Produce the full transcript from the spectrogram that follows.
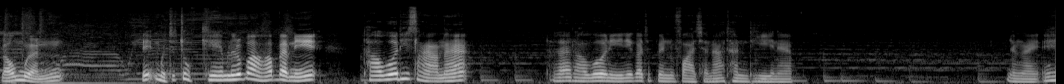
แล้วเหมือนเอ๊ะเหมือนจะจบเกมเลยหรือเปล่าครับแบบนี้ทาวเวอร์ที่ 3 นะฮะ ได้ทาวเวอร์นี้นี่ก็จะเป็นฝ่ายชนะทันทีนะครับยังไง เอ๊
